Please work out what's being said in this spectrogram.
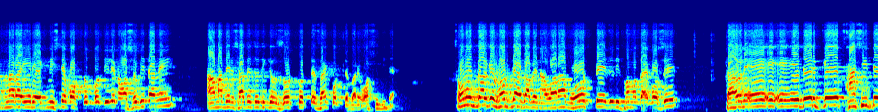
আপনারা এর একনিষ্ঠে বক্তব্য দিলেন, অসুবিধা নেই। আমাদের সাথে যদি কেউ জোট করতে চায়, করতে পারে, অসুবিধা অমুক দলকে ভোট দেওয়া যাবে না, ওরা ভোট পেয়ে যদি ক্ষমতায় বসে, তাহলে এদেরকে ফাঁসিতে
